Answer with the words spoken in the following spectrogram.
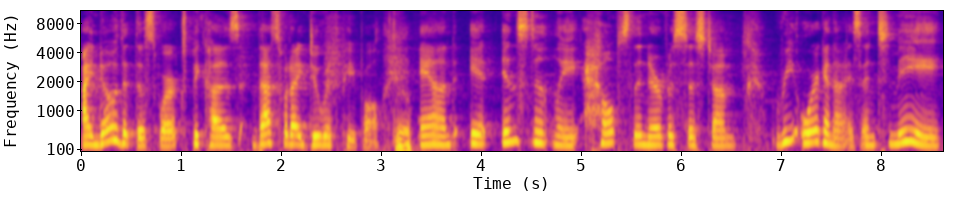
I know that this works because that's what I do with people. Yeah. And it instantly helps the nervous system reorganize. And to me,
